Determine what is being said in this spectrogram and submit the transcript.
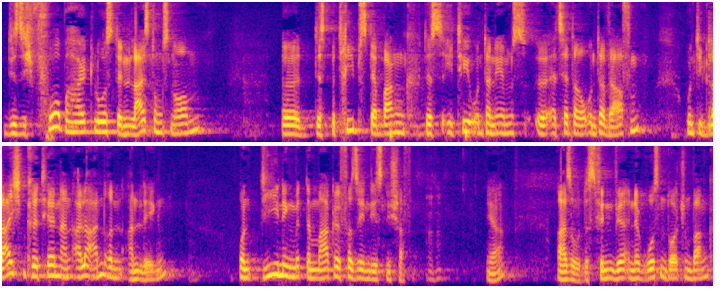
die sich vorbehaltlos den Leistungsnormen äh, des Betriebs, der Bank, des IT-Unternehmens äh, etc. unterwerfen und die gleichen Kriterien an alle anderen anlegen und diejenigen mit einem Makel versehen, die es nicht schaffen. Mhm. Ja? Also, das finden wir in der großen deutschen Bank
